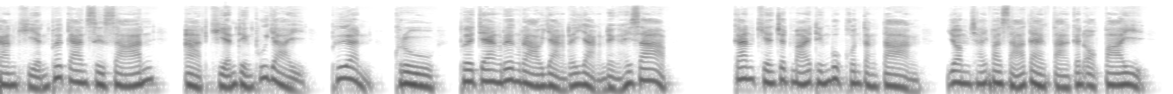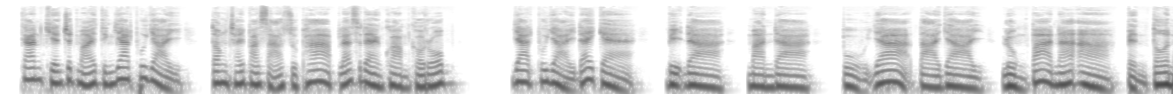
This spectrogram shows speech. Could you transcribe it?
การเขียนเพื่อการสื่อสาร อาจเขียนถึงผู้ใหญ่ เพื่อน ครู เพื่อแจ้งเรื่องราวอย่างใดอย่างหนึ่งให้ทราบ การเขียนจดหมายถึงบุคคลต่างๆ ย่อมใช้ภาษาแตกต่างกันออกไป การเขียนจดหมายถึงญาติผู้ใหญ่ต้องใช้ภาษาสุภาพและแสดงความเคารพ ญาติผู้ใหญ่ได้แก่ บิดา มารดา ปู่ย่า ตายาย ลุงป้าน้าอา เป็นต้น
